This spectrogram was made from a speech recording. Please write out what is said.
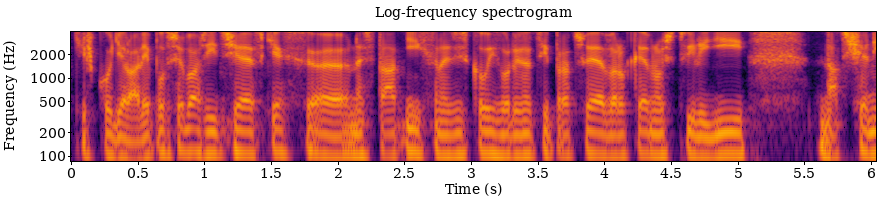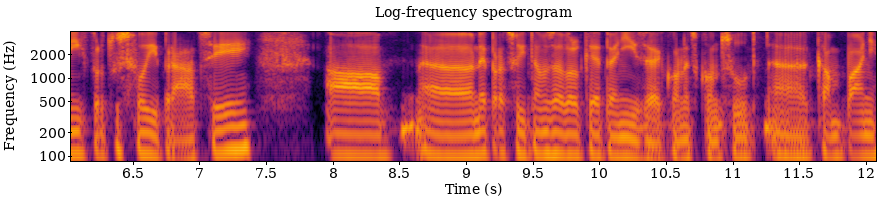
těžko dělat. Je potřeba říct, že v těch eh, nestátních neziskových organizacích pracuje velké množství lidí nadšených pro tu svoji práci a nepracují tam za velké peníze. Konec konců kampaň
